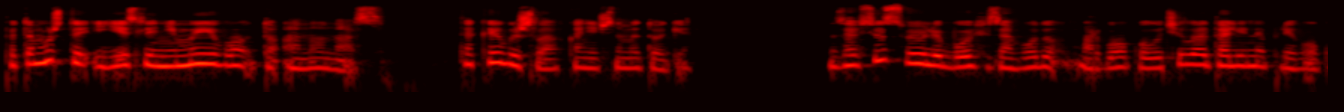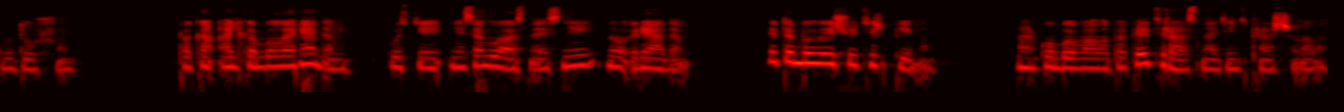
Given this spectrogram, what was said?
Потому что если не мы его, то оно нас. Так и вышло в конечном итоге. За всю свою любовь за воду Марго получила от Алины плевок в душу. Пока Алька была рядом, пусть и не согласная с ней, но рядом, это было еще терпимо. Марго бывало по пять раз на день спрашивала.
